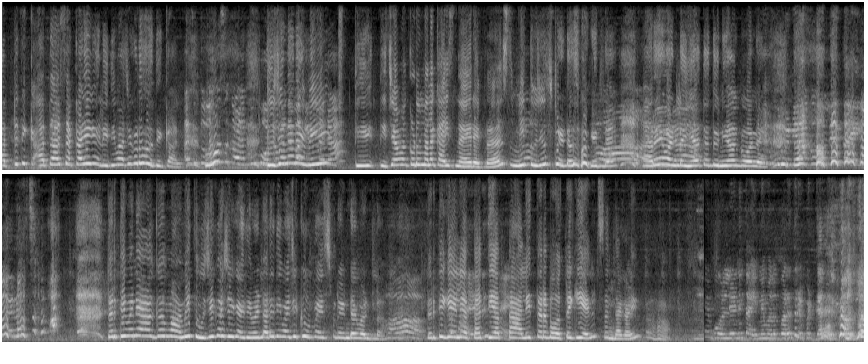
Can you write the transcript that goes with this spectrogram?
आता ती आता सकाळी गेली. ती माझ्याकडे होती काल. तुझ्या मध्ये नाही मी? ती तिच्याकडून मला काहीच नाही रेफरन्स मी तुझे स्टेटस बघितले. अरे म्हटलं ये तर दुनिया गोल आहे. तर ती म्हणे अगं मामी तुझी कशी काय ती म्हटलं अरे ती माझी खूप बेस्ट फ्रेंड आहे म्हटलं हा. तर ती गेली आता ती. आता आली तर बहुतेक येईल संध्याकाळी हा बोलले आणि ताईने मला परत रिपीट करायला.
